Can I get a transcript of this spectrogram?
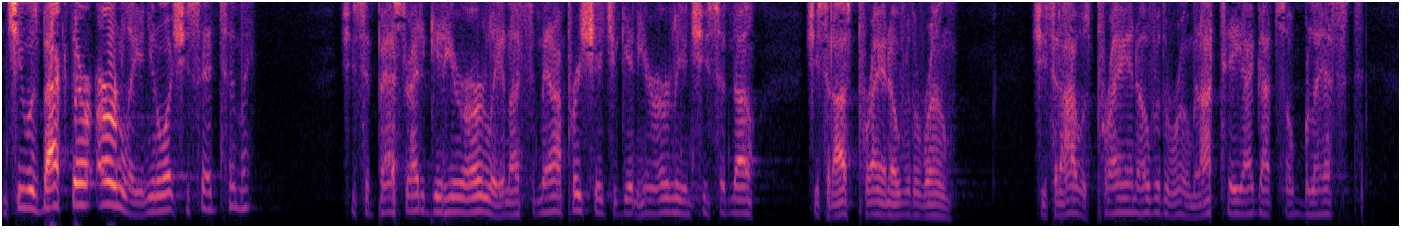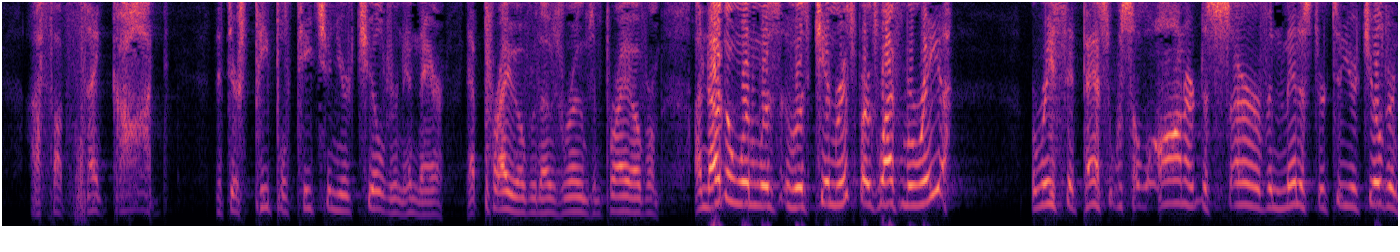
And she was back there early. And you know what she said to me? She said, Pastor, I had to get here early. And I said, Man, I appreciate you getting here early. And she said, No. She said, I was praying over the room. She said, I was praying over the room. And I tell you, I got so blessed. I thought, thank God that there's people teaching your children in there that pray over those rooms and pray over them. Another one was, was Ken Richburg's wife, Maria. Maria said, Pastor, we're so honored to serve and minister to your children.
